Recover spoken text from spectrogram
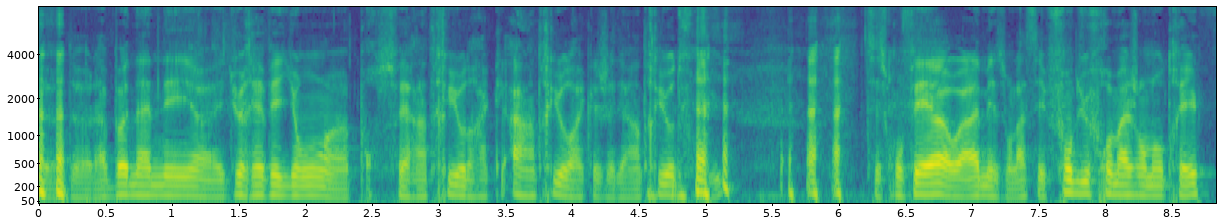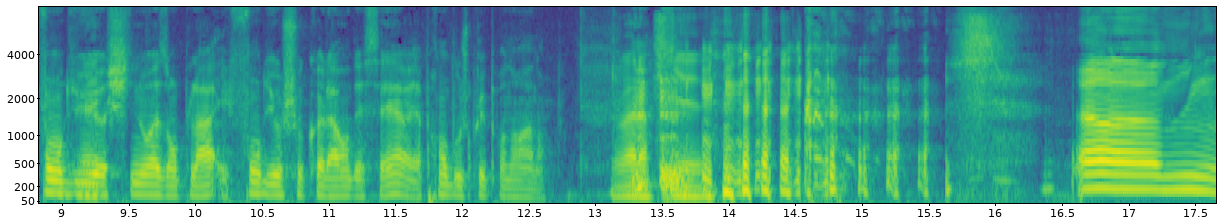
de, de la bonne année euh, et du réveillon euh, pour se faire un trio de raclette. Ah, un trio de raclette, j'allais dire un trio de fondue. c'est ce qu'on fait euh, à la maison. Là, c'est fondu fromage en entrée, fondue Ouais. euh, chinoise en plat et fondue au chocolat en dessert. Et après, on bouge plus pendant un an. Voilà. Euh,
